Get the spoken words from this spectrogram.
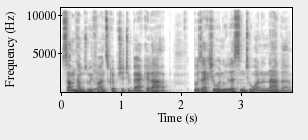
sometimes we find scripture to back it up. Was actually when we listen to one another,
